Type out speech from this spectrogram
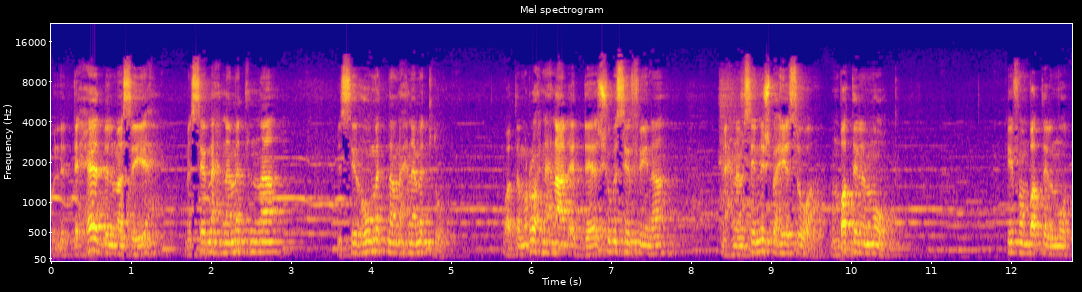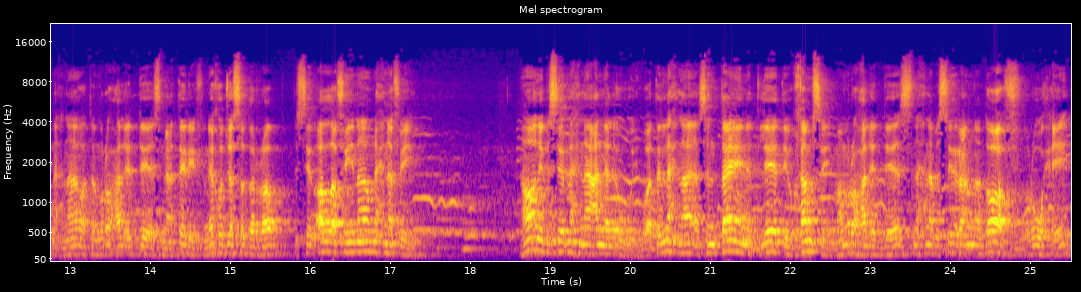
والاتحاد بالمسيح بنصير نحن مثلنا بصير هو مثلنا ونحن مثله. وقت بنروح نحن على القداس شو بصير فينا؟ نحن بنصير نشبه يسوع بنبطل الموت. كيف بنبطل الموت نحن؟ وقت بنروح على القداس نعترف ناخذ جسد الرب بصير الله فينا ونحن فيه. هون بصير نحن عنا القوة، وقت نحن سنتين ثلاثة وخمسة ما بنروح على القداس، نحن بصير عنا ضعف روحي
